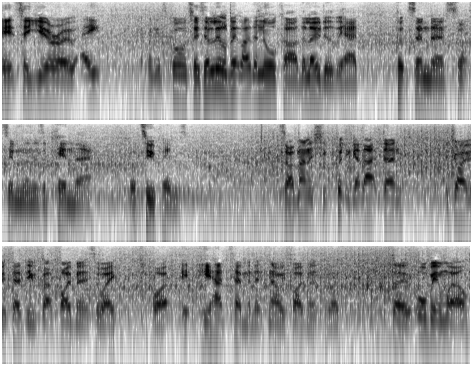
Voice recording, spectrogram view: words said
It's a Euro 8, I think it's called. So it's a little bit like the Norcar, the loader that we had. Hooks under, slots in, and then there's a pin there, or two pins. So I've managed to quickly get that done. The driver said he was about five minutes away, or it, he had 10 minutes, now he's five minutes away. So all being well,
